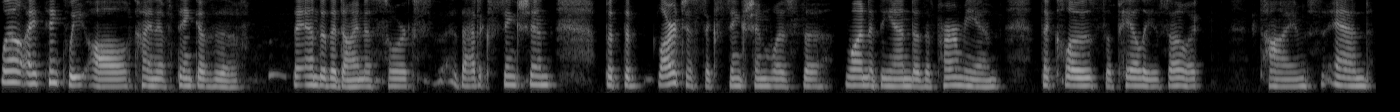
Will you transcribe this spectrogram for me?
Well, I think we all kind of think of the the end of the dinosaurs, that extinction, but the largest extinction was the one at the end of the Permian that closed the Paleozoic times and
